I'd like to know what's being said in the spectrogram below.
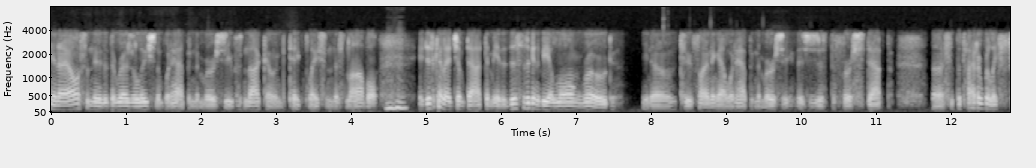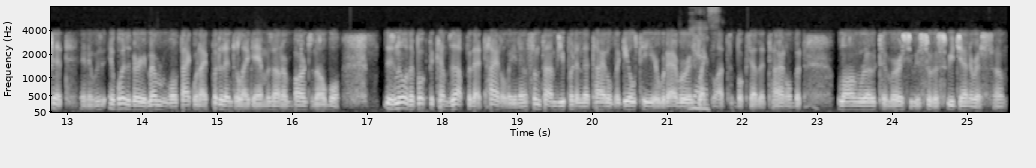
and I also knew that the resolution of what happened to Mercy was not going to take place in this novel. Mm-hmm. It just kind of jumped out to me that this is going to be a long road you know, to finding out what happened to Mercy. This is just the first step. Uh, so the title really fit, and it was it was very memorable. In fact, when I put it into like Amazon or Barnes and Noble, there's no other book that comes up with that title. You know, sometimes you put in the title "The Guilty" or whatever. It's yes. like lots of books have that title, but "Long Road to Mercy" was sort of sui generis. So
